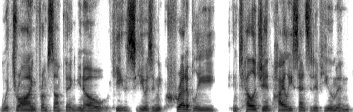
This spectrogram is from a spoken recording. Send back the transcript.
withdrawing from something you know he was he was incredibly intelligent highly sensitive human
